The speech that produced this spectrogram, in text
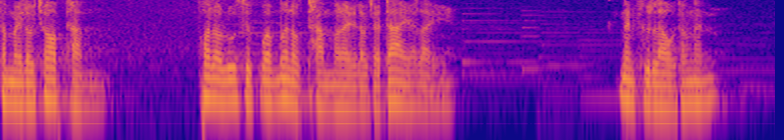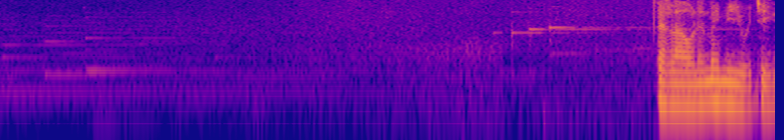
ทำไมเราชอบทำเพราะเรารู้สึกว่าเมื่อเราทำอะไรเราจะได้อะไร นั่นคือเราทั้งนั้น แต่เรานั้นไม่มีอยู่จริง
